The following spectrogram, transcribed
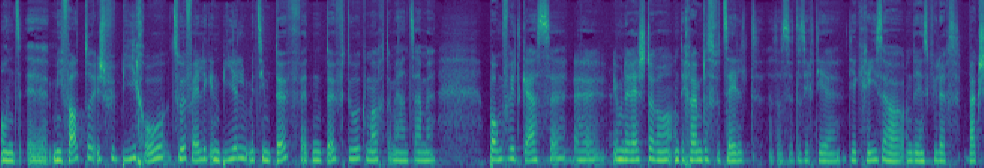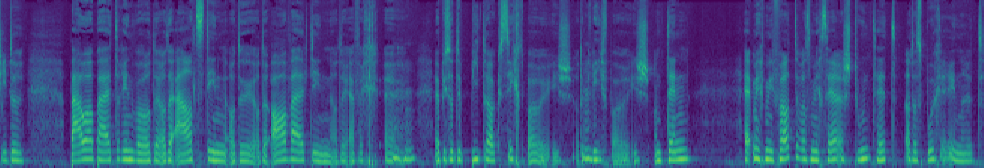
Und äh, mein Vater ist vorbeigekommen, zufällig in Biel mit seinem Töff, hat einen Töff-Tour gemacht und wir haben zusammen Pommes frites gegessen äh, in einem Restaurant und ich habe ihm das erzählt, dass, dass ich die, die Krise habe und ich habe das Gefühl, ich wäre gescheiter Bauarbeiterin geworden oder Ärztin oder, oder Anwältin oder einfach äh, mhm. etwas, wo der Beitrag sichtbarer ist oder mhm. greifbarer ist. Und dann hat mich mein Vater, was mich sehr erstaunt hat, an das Buch erinnert,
